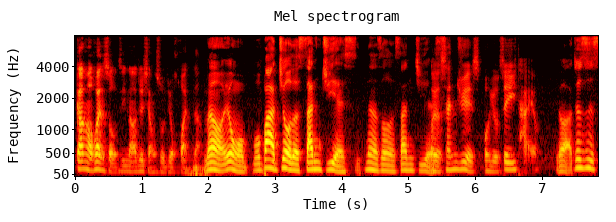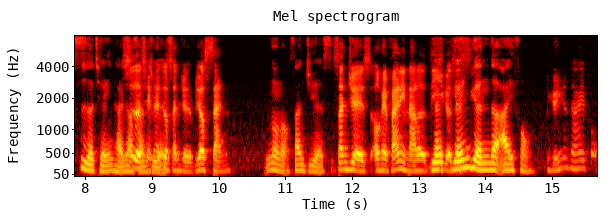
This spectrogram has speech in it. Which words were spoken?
刚好换手机，然后就想说就换这样。没有，因为我我爸旧的三 GS，那个时候的三哦，有 GS 三 GS，哦，有这一台哦，有啊，就是四的前一台叫四的，前一台叫三 GS，比较三 no no 三 GS，三 GS，OK，、反正你拿了第一圆个是圆圆的 iPhone，圆圆的 iPhone，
